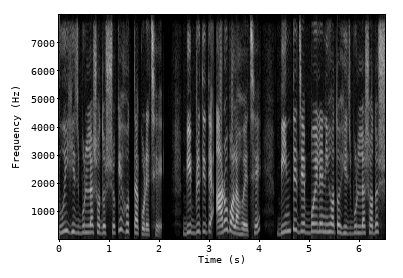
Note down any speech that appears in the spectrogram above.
দুই হিজবুল্লাহ সদস্যকে হত্যা করেছে। বিবৃতিতে আরও বলা হয়েছে, বিনতে জেব্বইলে নিহত হিজবুল্লাহ সদস্য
